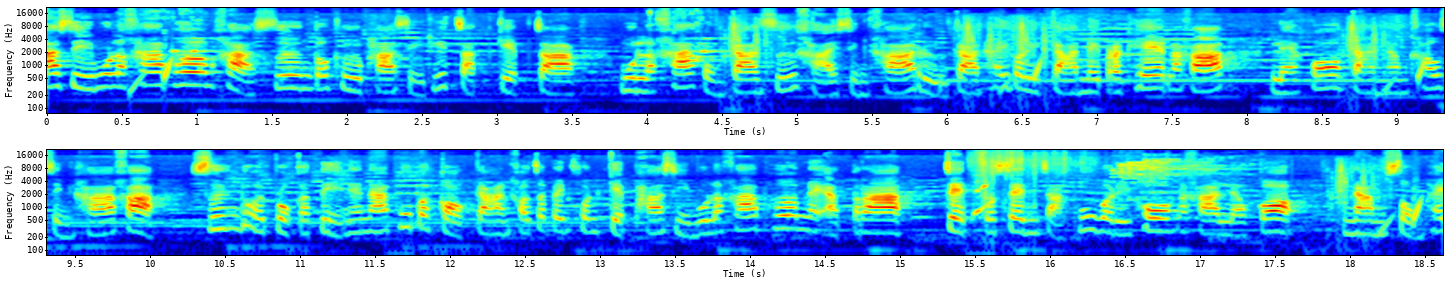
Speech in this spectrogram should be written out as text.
าษีมูลค่าเพิ่มค่ะ ซึ่งก็คือภาษีที่จัดเก็บจากมูลค่าของการซื้อขายสินค้าหรือการให้บริการในประเทศนะคะ และก็การนำเข้าสินค้าค่ะ ซึ่งโดยปกติเนี่ยนะผู้ประกอบการเขาจะเป็นคนเก็บภาษีมูลค่าเพิ่มในอัตรา 7%จากผู้บริโภคนะคะ แล้วก็นำส่งให้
